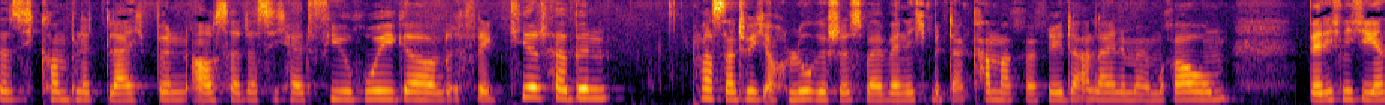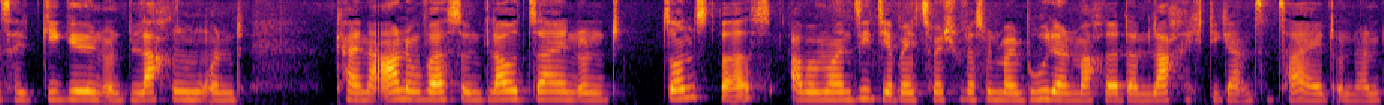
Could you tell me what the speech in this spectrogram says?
dass ich komplett gleich bin, außer dass ich halt viel ruhiger und reflektierter bin. Was natürlich auch logisch ist, weil wenn ich mit einer Kamera rede, allein in meinem Raum, werde ich nicht die ganze Zeit giggeln und lachen und keine Ahnung was und laut sein und sonst was. Aber man sieht ja, wenn ich zum Beispiel was mit meinen Brüdern mache, dann lache ich die ganze Zeit und dann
